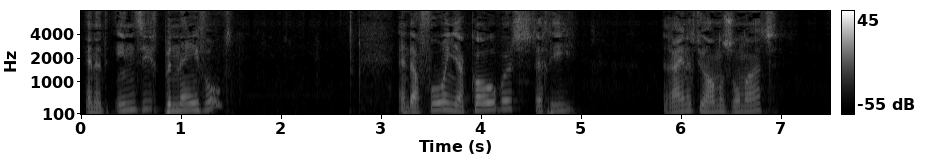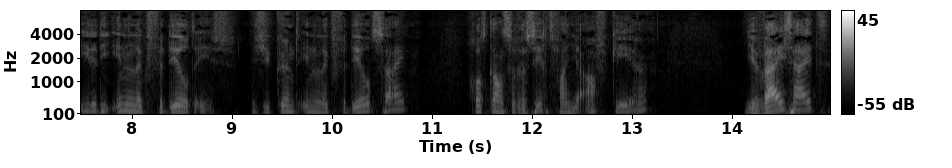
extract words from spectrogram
en het inzicht benevelt. En daarvoor in Jacobus zegt hij, reinigt uw handen zondaars, ieder die innerlijk verdeeld is. Dus je kunt innerlijk verdeeld zijn. God kan zijn gezicht van je afkeren. Je wijsheid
